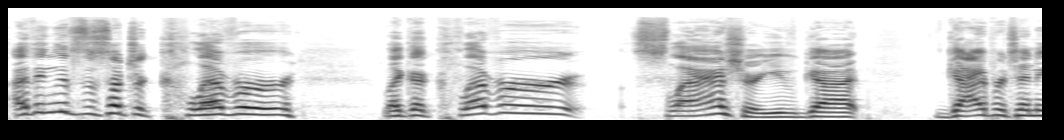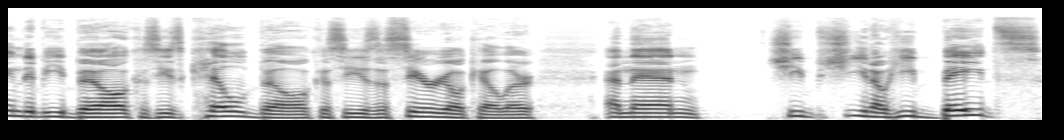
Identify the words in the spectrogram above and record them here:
I think this is such a clever, like a clever slasher. You've got guy pretending to be Bill because he's killed Bill because he's a serial killer, and then she, she, you know, he baits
